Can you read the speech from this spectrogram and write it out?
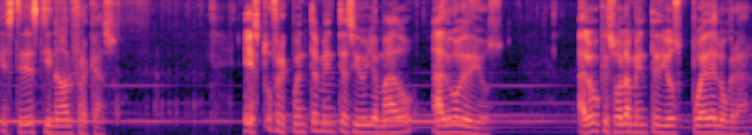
esté destinado al fracaso. Esto frecuentemente ha sido llamado algo de Dios, algo que solamente Dios puede lograr.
